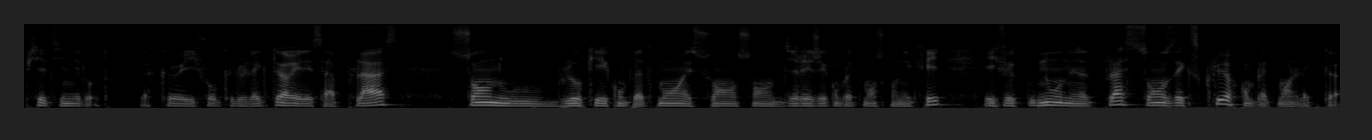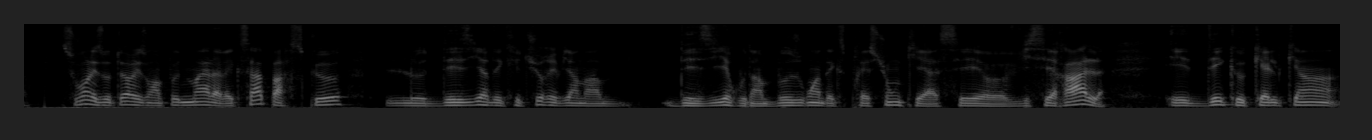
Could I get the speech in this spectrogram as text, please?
piétiner l'autre. C'est-à-dire qu'il faut que le lecteur ait sa place sans nous bloquer complètement et sans, sans diriger complètement ce qu'on écrit. Et il faut que nous, on ait notre place sans exclure complètement le lecteur. Souvent, les auteurs, ils ont un peu de mal avec ça parce que le désir d'écriture, il vient d'un désir ou d'un besoin d'expression qui est assez euh, viscéral. Et dès que quelqu'un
